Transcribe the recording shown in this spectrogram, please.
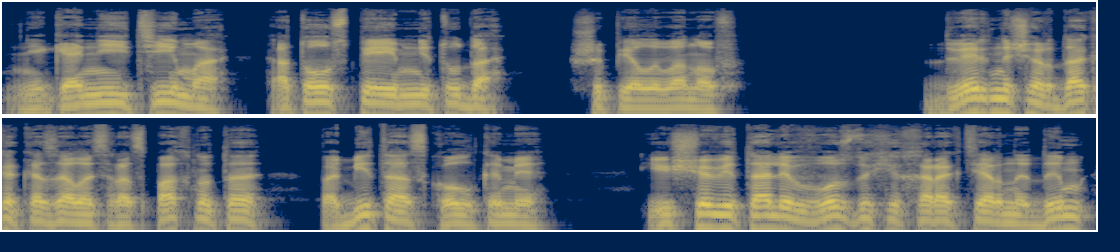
«Не гони, Тима, а то успеем не туда», — шипел Иванов. Дверь на чердак оказалась распахнута, побита осколками. Еще витали в воздухе характерный дым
